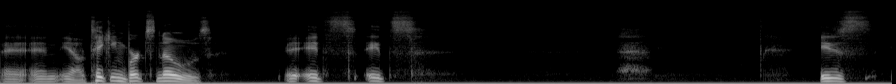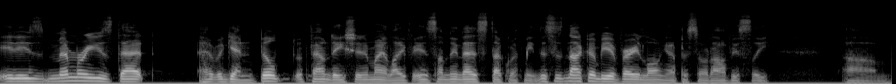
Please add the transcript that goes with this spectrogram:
and, and you know taking Bert's nose. It, it's it's it is it is memories that have again built a foundation in my life and something that has stuck with me. This is not going to be a very long episode, obviously, um,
